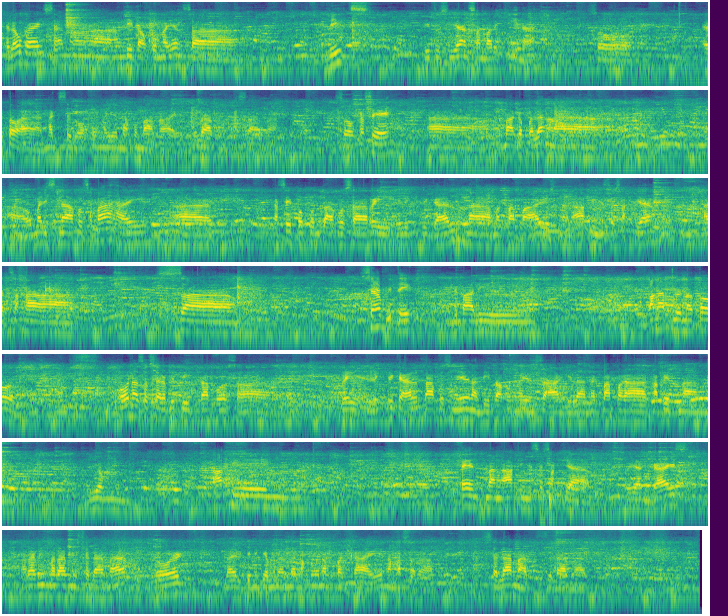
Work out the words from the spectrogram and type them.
Hello guys, ano, andito ako ngayon sa Leaks. Dito siya sa Marikina. So, eto ah, nagsulo ako ngayon na kumakain. Wala akong kasama. So, kasi ah, umaga pa lang ah, ah, umalis na ako sa bahay at kasi pupunta ako sa Ray Electrical na magpapaayos ng aking sasakyan at saka sa Servitec di bali pangatlo na to. Una sa Servitec tapos sa Ray Electrical. Tapos ngayon nandito ako ngayon sa Aguila. Nagpapakabit ng yung aking tent ng aking sasakyan. So yan guys, maraming maraming salamat Lord dahil binigyan mo naman ako ng pagkain na masarap. Salamat, salamat.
